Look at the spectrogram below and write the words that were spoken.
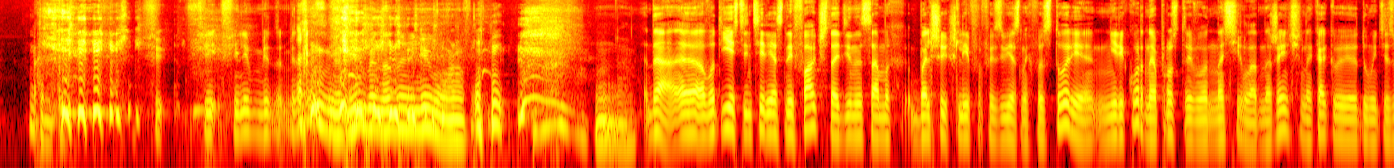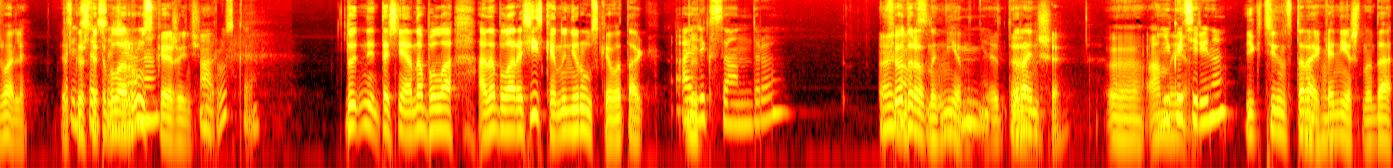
Филипп Бед- Да. Э, вот есть интересный факт, что один из самых больших шлифов, известных в истории, не рекордный, а просто его носила одна женщина. Как вы думаете, звали? Я скажу, что это была русская женщина. А, русская? Ну, не, точнее, она была, она была российская, но не русская, вот так. Александра. Федоровна? Нет, Это- раньше. Э, Анна- Екатерина. Екатерина II, Ага. конечно, да.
